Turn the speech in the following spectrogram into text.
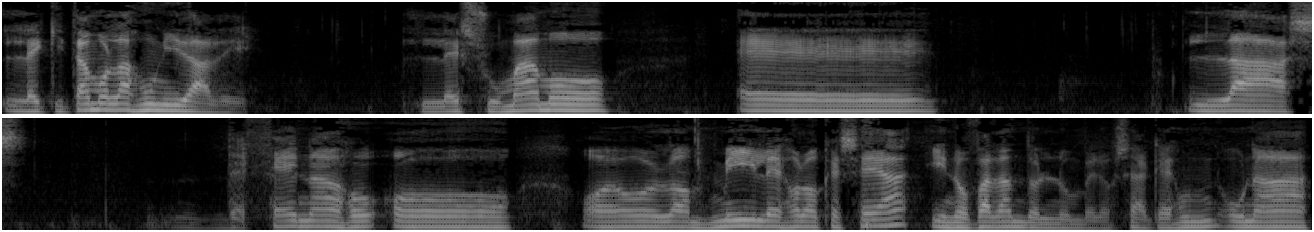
le quitamos las unidades, le sumamos eh, las decenas o, los miles o lo que sea y nos va dando el número. O sea que es un- una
